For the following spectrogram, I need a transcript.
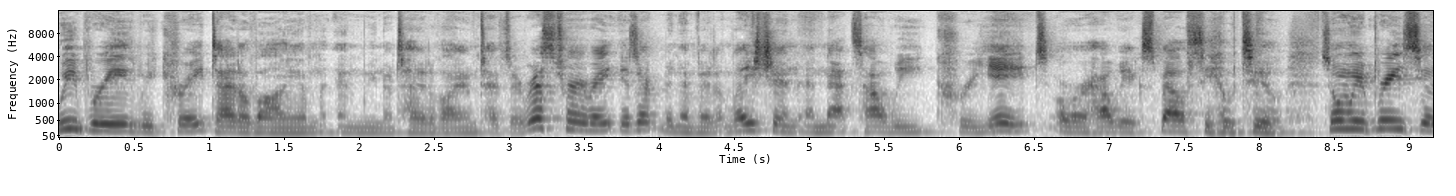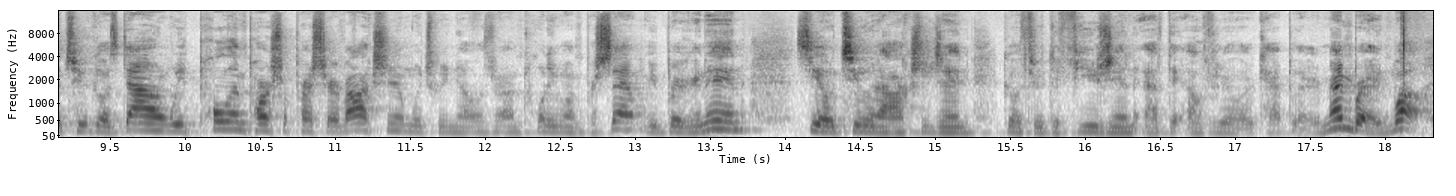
we breathe, we create tidal volume, and we know tidal volume times our respiratory rate is our minute ventilation, and that's how we create or how we expel CO2. So when we breathe, CO2 goes down, we pull in partial pressure of oxygen, which we know is around 21%, we bring it in, CO2 and oxygen go through diffusion at the alveolar capillary membrane. Well,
